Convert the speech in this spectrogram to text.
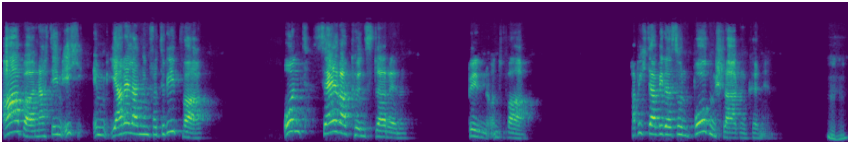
Aber nachdem ich im, jahrelang im Vertrieb war und selber Künstlerin bin und war, habe ich da wieder so einen Bogen schlagen können. Mhm.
